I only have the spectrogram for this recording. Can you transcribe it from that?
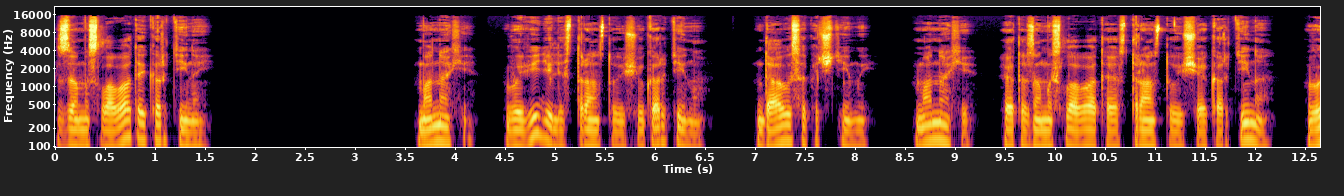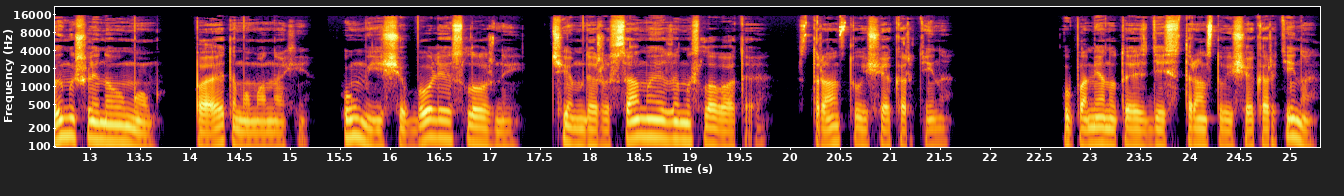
с замысловатой картиной. Монахи, вы видели странствующую картину? Да, высокочтимый. Монахи, эта замысловатая странствующая картина вымышлена умом, поэтому, монахи, ум еще более сложный, чем даже самая замысловатая странствующая картина. Упомянутая здесь странствующая картина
